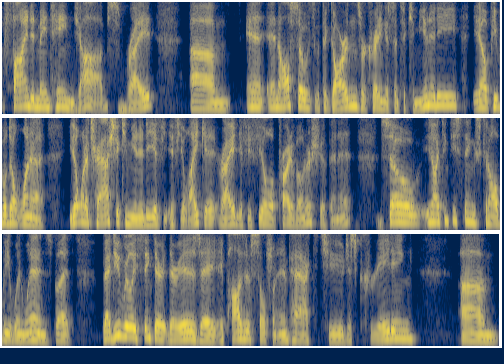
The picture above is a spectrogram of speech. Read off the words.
find and maintain jobs right um, and and also with the gardens we're creating a sense of community. You know people don't want to you don't want to trash a community if, if you like it right? If you feel a pride of ownership in it. So you know i think these things can all be win-wins but but i do really think there there is a, a positive social impact to just creating um,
